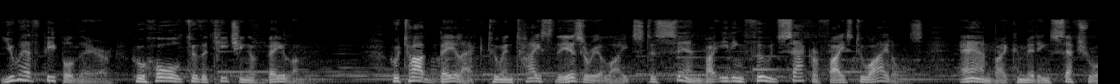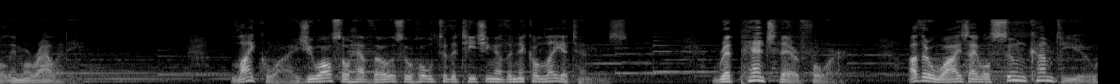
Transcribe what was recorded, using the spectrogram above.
You have people there who hold to the teaching of Balaam, who taught Balak to entice the Israelites to sin by eating food sacrificed to idols and by committing sexual immorality. Likewise, you also have those who hold to the teaching of the Nicolaitans. Repent, therefore, otherwise I will soon come to you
